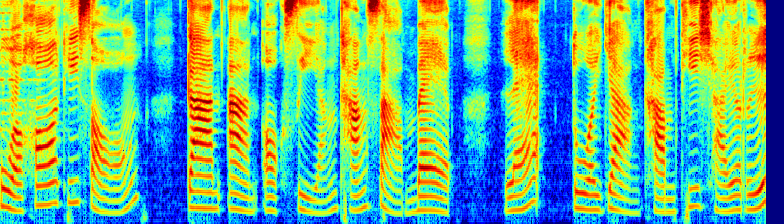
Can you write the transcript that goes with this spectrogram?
หัวข้อที่ 2 การอ่านออกเสียงทั้ง 3 แบบ และตัวอย่างคำที่ใช้หรือ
